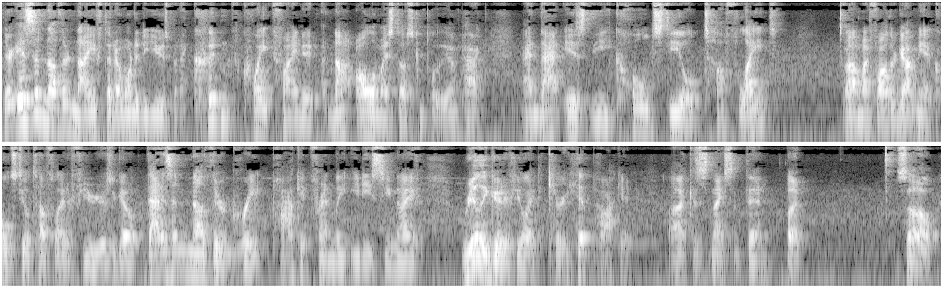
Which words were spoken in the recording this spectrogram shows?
there is another knife that I wanted to use, but I couldn't quite find it. Not all of my stuff's completely unpacked. And that is the Cold Steel Tough Light. Uh, my father got me a Cold Steel Tough Light a few years ago. That is another great pocket-friendly EDC knife. Really good if you like to carry hip pocket, because uh, it's nice and thin. But, so,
